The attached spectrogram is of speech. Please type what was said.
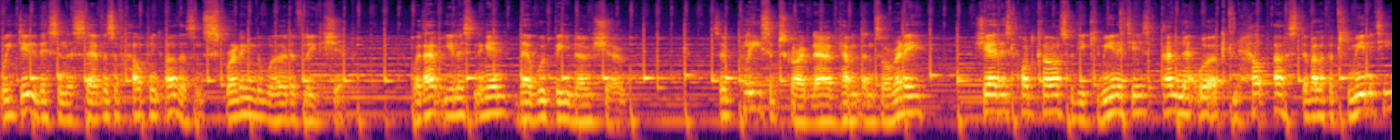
We do this in the service of helping others and spreading the word of leadership. Without you listening in, there would be no show. So please subscribe now if you haven't done so already. Share this podcast with your communities and network and help us develop a community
